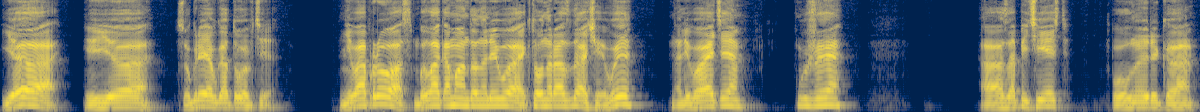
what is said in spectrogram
«Я! И я! Сугрев готовьте!» «Не вопрос. Была команда наливай. Кто на раздаче? Вы? Наливайте». «Уже?» «А запить есть?» «Полная река.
